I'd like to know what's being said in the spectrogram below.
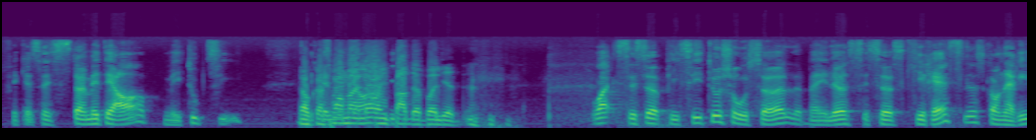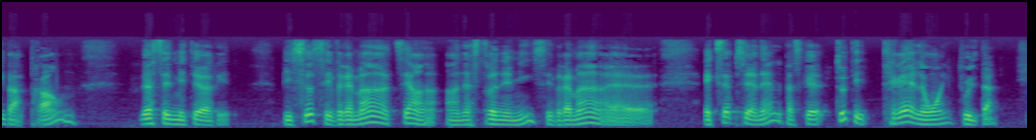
Fait que c'est un météore, mais tout petit. Donc à ce moment-là, il parle de bolide. Ouais, c'est ça. Puis s'il touche au sol, ben là, c'est ça. Ce qui reste, là, ce qu'on arrive à prendre, là, c'est le météorite. Puis ça, c'est vraiment, tu sais, en, astronomie, c'est vraiment euh, exceptionnel parce que tout est très loin tout le temps.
